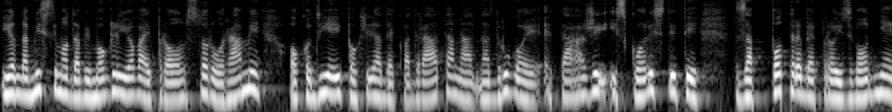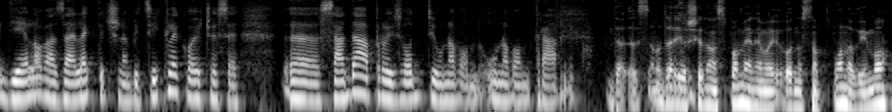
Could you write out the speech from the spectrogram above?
I onda mislimo da bi mogli i ovaj prostor u Rami oko 2500 kvadrata na, na drugoj etaži iskoristiti za potrebe proizvodnje dijelova za električne bicikle koje će se e, sada proizvoditi u novom, u novom travniku. Da, samo da još jednom spomenemo, odnosno ponovimo,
